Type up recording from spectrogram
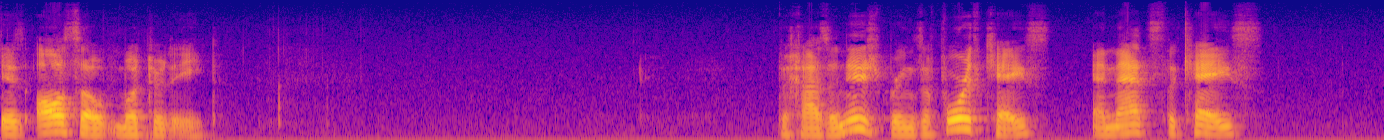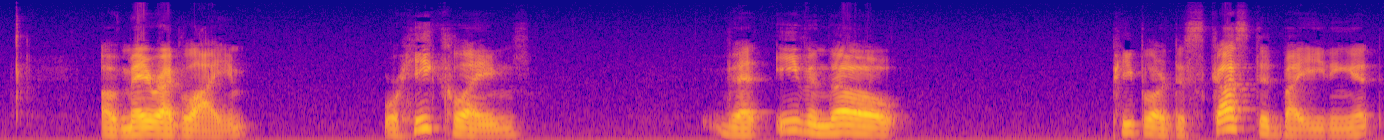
is also mutter to eat. The Chazon Ish brings a fourth case, and that's the case of Meiraglaim, where he claims that even though people are disgusted by eating it,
